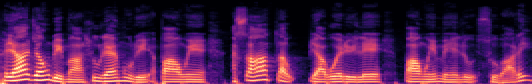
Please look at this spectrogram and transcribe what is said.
ဖျားเจ้าတွေမှာလှူဒန်းမှုတွေအပါအဝင် အစားအသောက်ပြပွဲတွေလည်းပါဝင်မယ်လို့ဆိုပါတယ်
